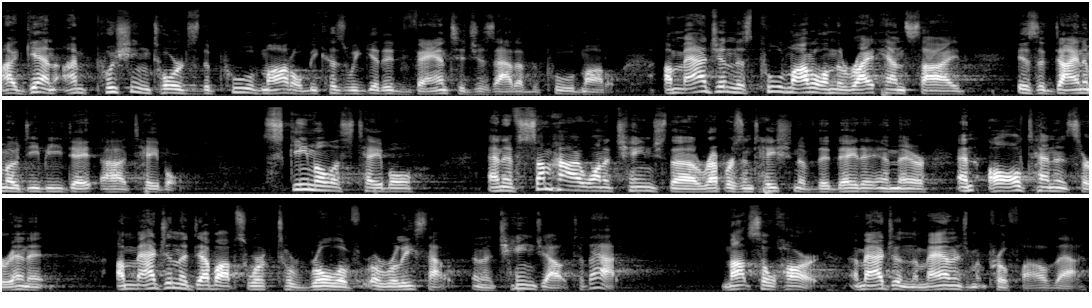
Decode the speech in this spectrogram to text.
Again, I'm pushing towards the pooled model because we get advantages out of the pooled model. Imagine this pooled model on the right hand side is a DynamoDB uh, table, schemaless table. And if somehow I want to change the representation of the data in there and all tenants are in it, imagine the DevOps work to roll a, a release out and a change out to that. Not so hard. Imagine the management profile of that.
